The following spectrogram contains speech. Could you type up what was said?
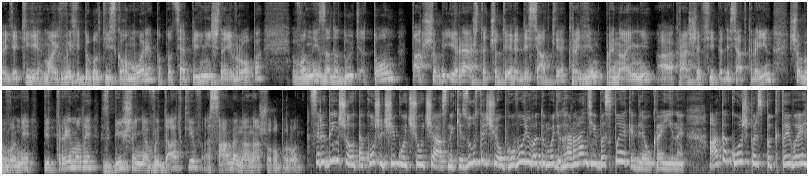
е, які мають вихід до Балтійського моря, тобто це Північна Європа, вони зададуть тон так, щоб і решта чотири десятки країн, принаймні, а краще всі 50 країн, щоб вони підтримали збільшення видатків саме на нашу оборону. Серед іншого, також очікують, що учасники зустрічі обговорюватимуть гарантії безпеки для України, а також перспективи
